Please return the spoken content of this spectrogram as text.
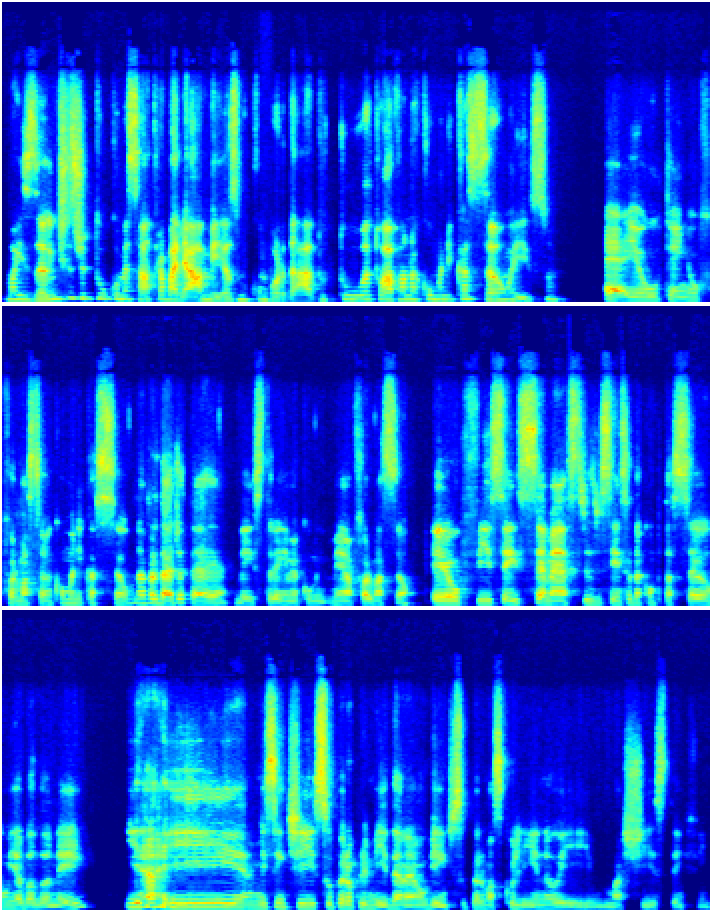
Mas antes de tu começar a trabalhar mesmo com bordado, tu atuava na comunicação, é isso? É, eu tenho formação em comunicação. Na verdade, até é meio estranha minha, minha formação. Eu fiz seis semestres de ciência da computação e abandonei. E aí me senti super oprimida, né? Um ambiente super masculino e machista, enfim.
